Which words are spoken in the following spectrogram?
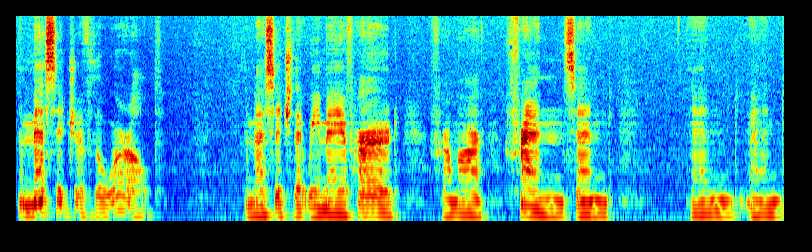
The message of the world, the message that we may have heard from our friends and and and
